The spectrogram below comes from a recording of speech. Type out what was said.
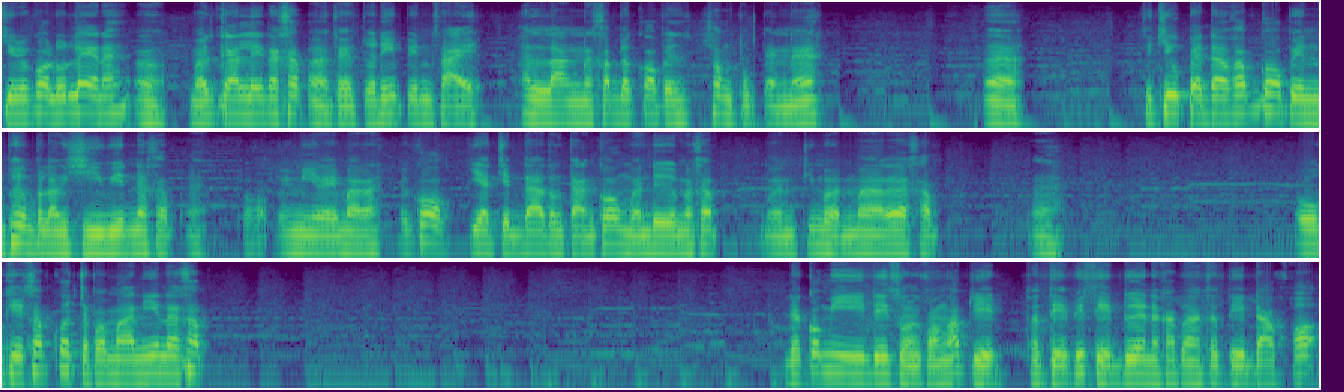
กิลแล้วก็ลดแร่นะเออเหมือนกันเลยนะครับอ่าแต่ตัวนี้เป็นสายพลังนะครับ แล้วก็เป็นช่องตกแต่งนะ อ่าสกิลแปดดาวครับก็เป็นเพิ่มพลังชีวิตนะครับอ่าก็ไม่มีอะไรมากนะแล้วก็เกียร์เจ็ดดาวต่างๆ ก็เหมือนเดิมนะครับ เหมือนที่ผ่านมาแล้วครับอ่าโอเคครับก็จะประมาณนี้นะครับแล้วก็มีในส่วนของอัปเดตสเตจพิเศษด้วยนะครับอ่าสเตจดาวเคราะห์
